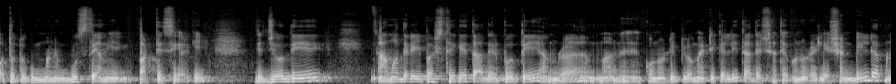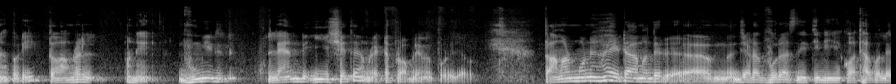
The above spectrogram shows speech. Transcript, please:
অতটুকু মানে বুঝতে আমি পারতেছি আর কি। যে যদি আমাদের এই পাশ থেকে তাদের প্রতি আমরা মানে কোনো ডিপ্লোম্যাটিক্যালি তাদের সাথে কোনো রিলেশন বিল্ড আপ না করি, তো আমরা মানে ভূমির ল্যান্ড ইসেতে আমরা একটা প্রবলেমে পড়ে যাব। তো আমার মনে হয় এটা আমাদের যারা ভূ রাজনীতি নিয়ে কথা বলে,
